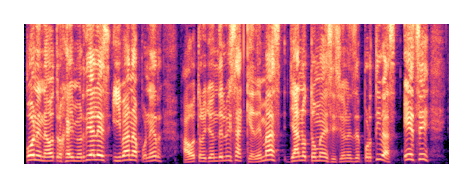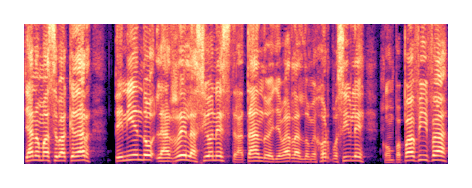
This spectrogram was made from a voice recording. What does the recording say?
ponen a otro Jaime Ordiales y van a poner a otro John de Luisa, que además ya no toma decisiones deportivas. Ese ya nomás se va a quedar teniendo las relaciones, tratando de llevarlas lo mejor posible con papá FIFA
